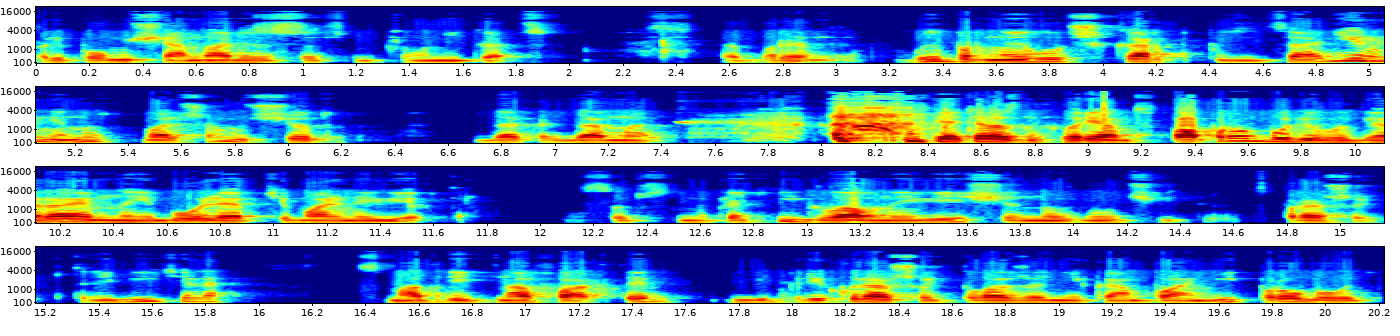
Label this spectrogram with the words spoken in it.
при помощи анализа, собственно, коммуникаций э, брендов. Выбор наилучшей карты позиционирования, ну, по большому счету, да, когда мы пять разных вариантов попробовали, выбираем наиболее оптимальный вектор. Собственно, какие главные вещи нужно учитывать? Спрашивать потребителя, смотреть на факты, не приукрашивать положение компании пробовать,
